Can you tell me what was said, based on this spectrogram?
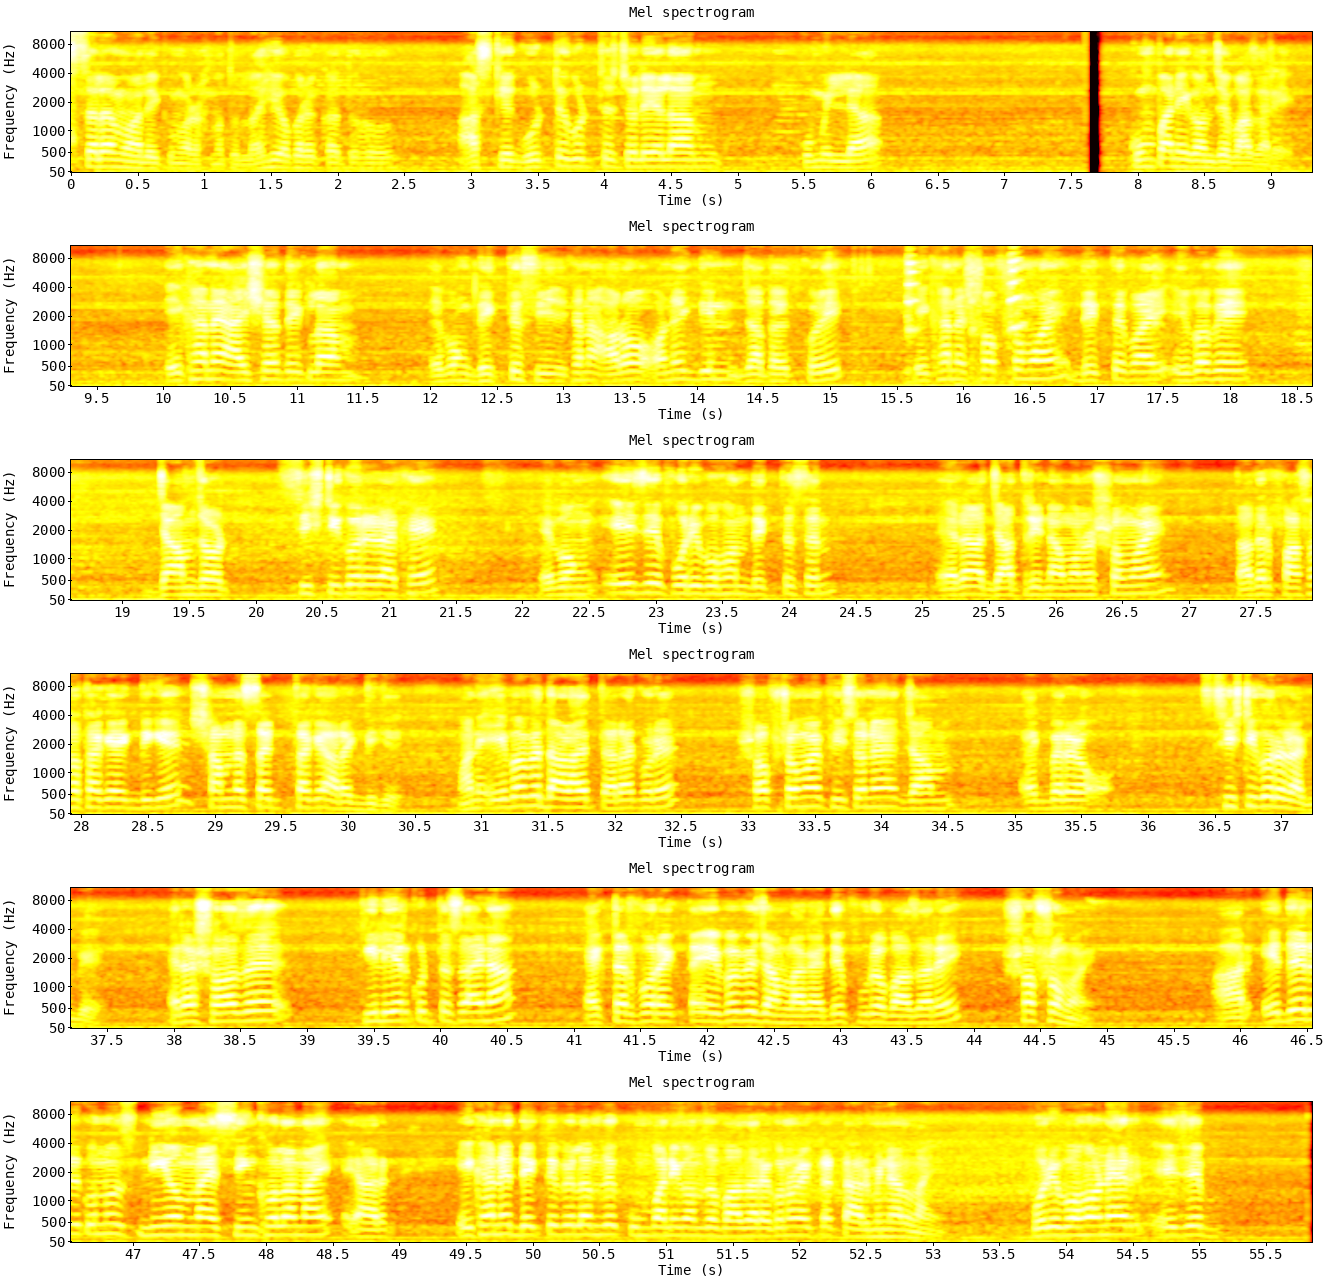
আসসালামু আলাইকুম রহমতুল্লাহি ওবরাকাত আজকে ঘুরতে ঘুরতে চলে এলাম কুমিল্লা কোম্পানিগঞ্জে বাজারে। এখানে আইসা দেখলাম এবং দেখতেছি এখানে আরও অনেক দিন যাতায়াত করি। এখানে সব সময় দেখতে পাই এভাবে যানজট সৃষ্টি করে রাখে এবং এই যে পরিবহন দেখতেছেন, এরা যাত্রী নামানোর সময় তাদের পাশা থাকে একদিকে, সামনের সাইড থাকে আরেক দিকে মানে এভাবে দাঁড়ায় তারা করে সব সময় পিছনে জাম একবারে সৃষ্টি করে রাখবে। এরা সহজে ক্লিয়ার করতে চায় না। একটার পর একটা এভাবে জাম লাগায় দেয় পুরো বাজারে সব সময়। আর এদের কোনো নিয়ম নাই, শৃঙ্খলা নাই। আর এখানে দেখতে পেলাম যে কোম্পানিগঞ্জ বাজারে কোনো একটা টার্মিনাল নাই। পরিবহনের এই যে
